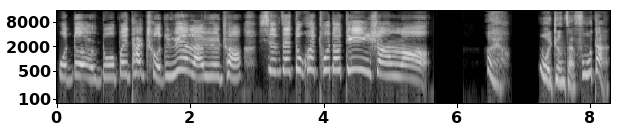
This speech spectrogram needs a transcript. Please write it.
我的耳朵被他扯得越来越长，现在都快拖到地上了。哎呀，我正在孵蛋，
